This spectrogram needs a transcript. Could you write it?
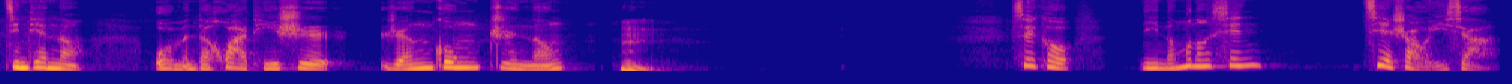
今天呢，我们的话题是人工智能。嗯，Cico，你能不能先介绍一下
